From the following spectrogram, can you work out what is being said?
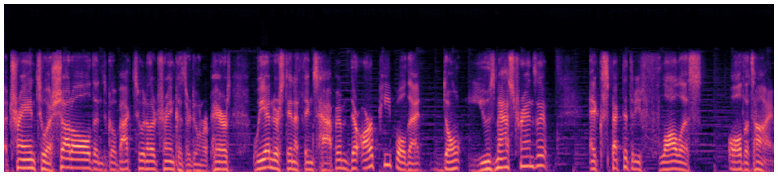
a train to a shuttle, then to go back to another train because they're doing repairs. We understand that things happen. There are people that don't use mass transit and expect it to be flawless all the time.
